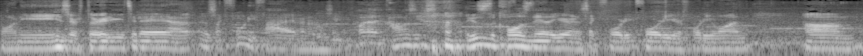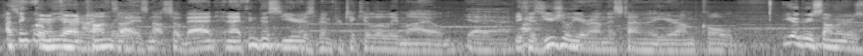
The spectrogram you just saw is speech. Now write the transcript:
20s or 30 today. I, it was like 45, and I was like, what? How is this? like, this is the coldest day of the year, and it's like 40, 40 or 41. Um, I think where we are in Kansai is not so bad, and I think this year has been particularly mild Yeah, yeah. because usually around this time of the year I'm cold. you agree summer is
